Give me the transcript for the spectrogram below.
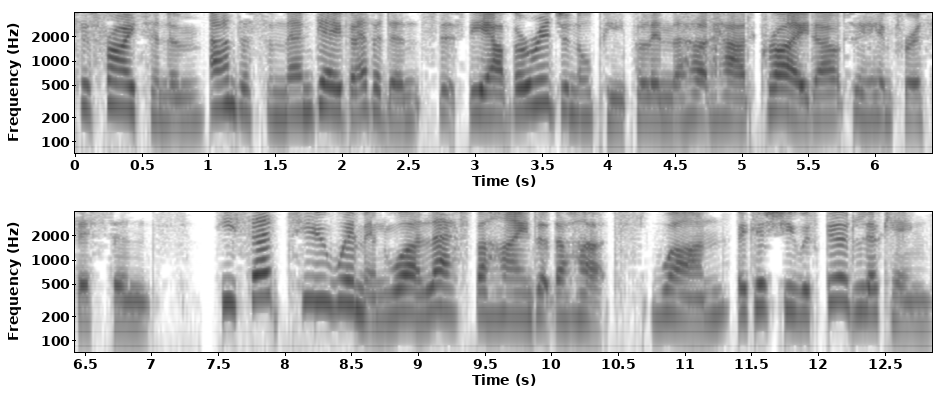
To frighten them, Anderson then gave evidence that the Aboriginal people in the hut had cried out to him for assistance. He said two women were left behind at the huts, one, because she was good looking,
